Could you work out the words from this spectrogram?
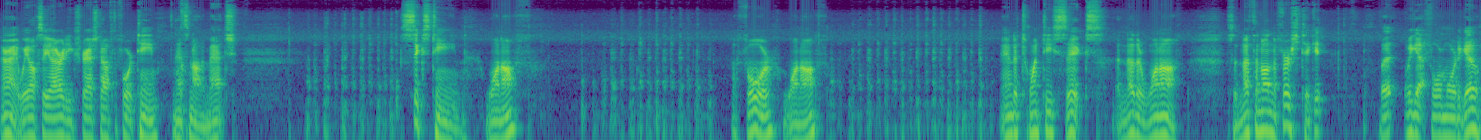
All right, we all see I already scratched off the 14. That's not a match. 16, one off. A 4, one off. And a 26, another one off. So nothing on the first ticket, but we got four more to go.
